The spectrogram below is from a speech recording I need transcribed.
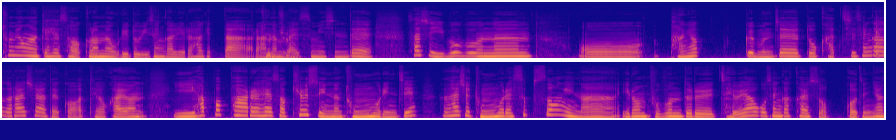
투명하게 해서 그러면 우리도 위생 관리를 하겠다라는 그렇죠. 말씀이신데 사실 이 부분은 어, 방역 그 문제도 같이 생각을 하셔야 될 것 같아요. 과연 이 합법화를 해서 키울 수 있는 동물인지 사실 동물의 습성이나 이런 부분들을 제외하고 생각할 수 없거든요.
